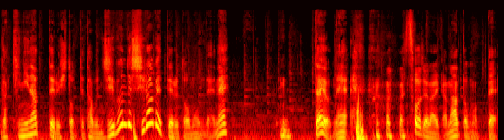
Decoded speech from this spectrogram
が気になってる人って多分自分で調べてると思うんだよね。だよね そうじゃないかなと思って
